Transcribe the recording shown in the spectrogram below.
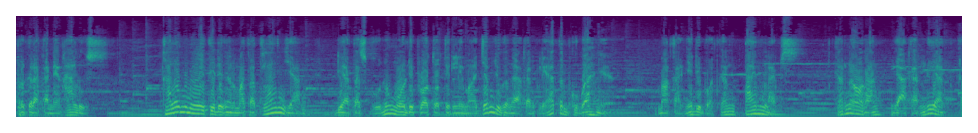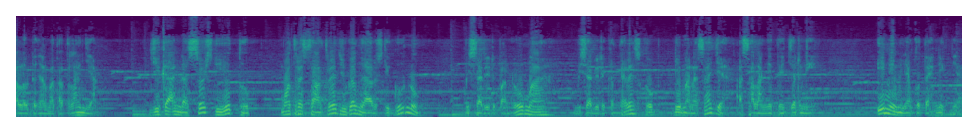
pergerakan yang halus. Kalau meneliti dengan mata telanjang, di atas gunung mau diplototin 5 jam juga nggak akan kelihatan kubahnya. Makanya dibuatkan time lapse. Karena orang nggak akan lihat kalau dengan mata telanjang. Jika Anda search di YouTube, motret satelit juga nggak harus di gunung. Bisa di depan rumah, bisa di dekat teleskop, di mana saja asal langitnya jernih. Ini menyangkut tekniknya.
